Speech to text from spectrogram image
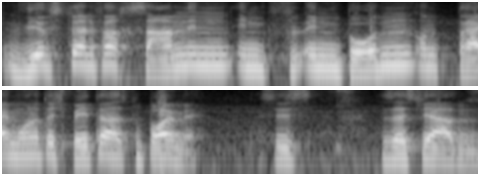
wirfst du einfach Samen in, in, in den Boden und drei Monate später hast du Bäume. Das, ist, das heißt, wir hatten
